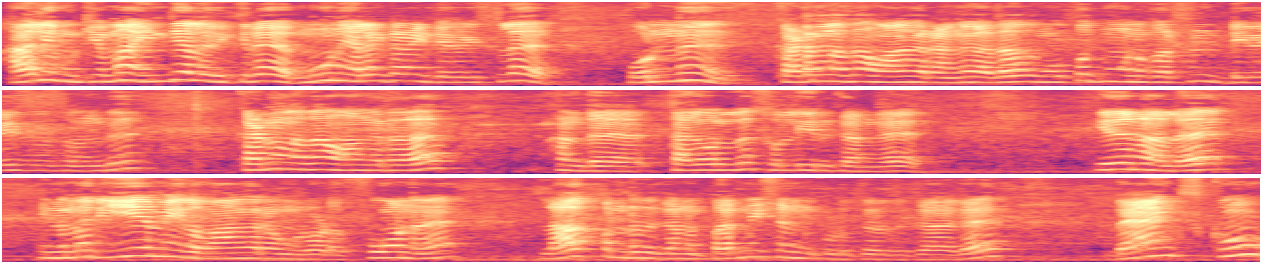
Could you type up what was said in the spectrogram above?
அதுலேயும் முக்கியமாக இந்தியாவில் விற்கிற மூணு எலக்ட்ரானிக் டிவைஸில் ஒன்று கடனில் தான் வாங்குகிறாங்க அதாவது முப்பத்தி மூணு பர்சன்ட் டிவைசஸ் வந்து கடனில் தான் வாங்குறதா அந்த தகவலில் சொல்லியிருக்காங்க. இதனால் இந்த மாதிரி இஎம்ஐயில் வாங்குறவங்களோட ஃபோனை லாக் பண்ணுறதுக்கான பர்மிஷன் கொடுக்கறதுக்காக பேங்க்ஸ்க்கும்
